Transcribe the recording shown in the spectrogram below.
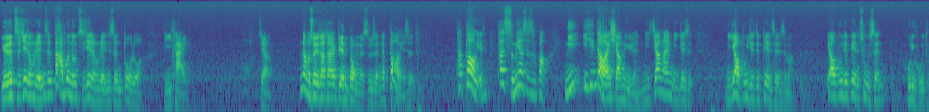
有的直接从人生，大部分都直接从人生堕落离开的，这样，那么所以说它会变动的，是不是？那报也是，他报也是，他什么样子是报？你一天到晚想女人，你将来你就是，你要不就是变成什么？要不就变畜生，糊里糊涂；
